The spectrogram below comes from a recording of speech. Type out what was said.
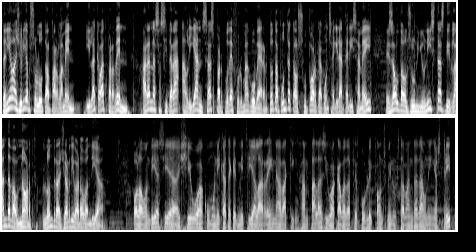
Tenia majoria absoluta al Parlament i l'ha acabat perdent. Ara necessitarà aliances per poder formar govern. Tot apunta que el suport que aconseguirà Theresa May és el dels unionistes d'Irlanda del Nord. Londres, Jordi Baró, bon dia. Hola, bon dia. Sí, així ho ha comunicat aquest migdia la reina Buckingham Palace i ho acaba de fer públic fa uns minuts davant de Downing Street.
